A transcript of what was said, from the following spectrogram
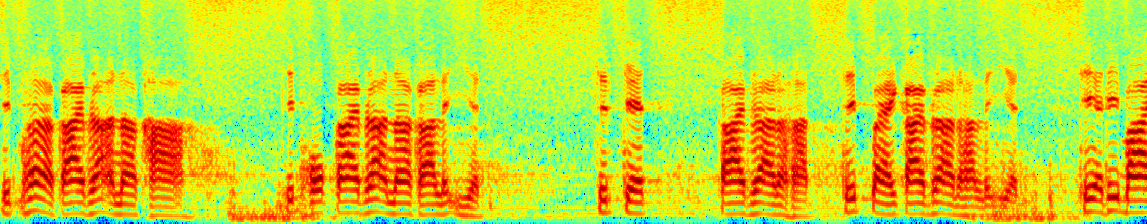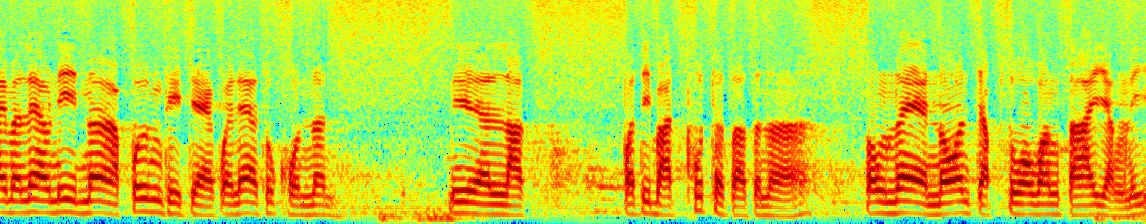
สิบห้ากายพระอนาคาสิบหกกายพระอนาคาละเอียดสิบเจ็ดกายพระอรหันต์สิบแปดกายพระอรหันต์ละเอียด ที่อธิบายมาแล้วนี่หน้าปึ้งที่แจกไปแล้วทุกคนนั่นนี่แหละหลักปฏิบัติพุทธศาสนา ต้องแน่นอนจับตัววางตายอย่างนี้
